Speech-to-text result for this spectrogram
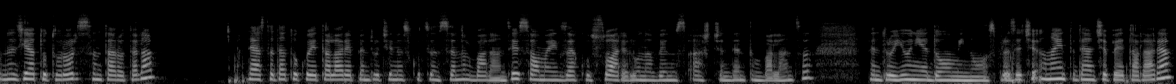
Bună ziua tuturor, sunt Tarotela. De asta datul cu etalare pentru cei născuți în semnul balanței sau mai exact cu soare, lună, venus, ascendent în balanță pentru iunie 2019. Înainte de a începe etalarea,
